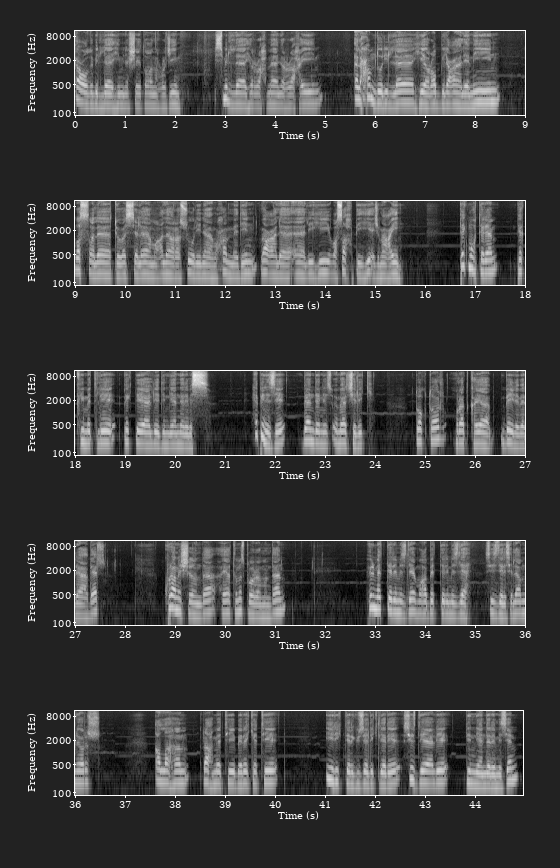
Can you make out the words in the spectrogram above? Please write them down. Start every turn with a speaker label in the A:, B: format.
A: Euzu billahi mineşşeytanirracim. Bismillahirrahmanirrahim. Elhamdülillahi rabbil alamin. Ves salatu ves selamu ala rasulina Muhammedin ve ala alihi ve sahbihi ecmaîn. Pek muhterem, pek kıymetli, pek değerli dinleyenlerimiz. Hepinizi bendeniz Ömer Çelik, Doktor Murat Kaya Bey ile beraber Kur'an ışığında hayatımız programından hürmetlerimizle, muhabbetlerimizle sizleri selamlıyoruz. Allah'ın rahmeti, bereketi, iyilikleri, güzellikleri siz değerli dinleyenlerimizin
